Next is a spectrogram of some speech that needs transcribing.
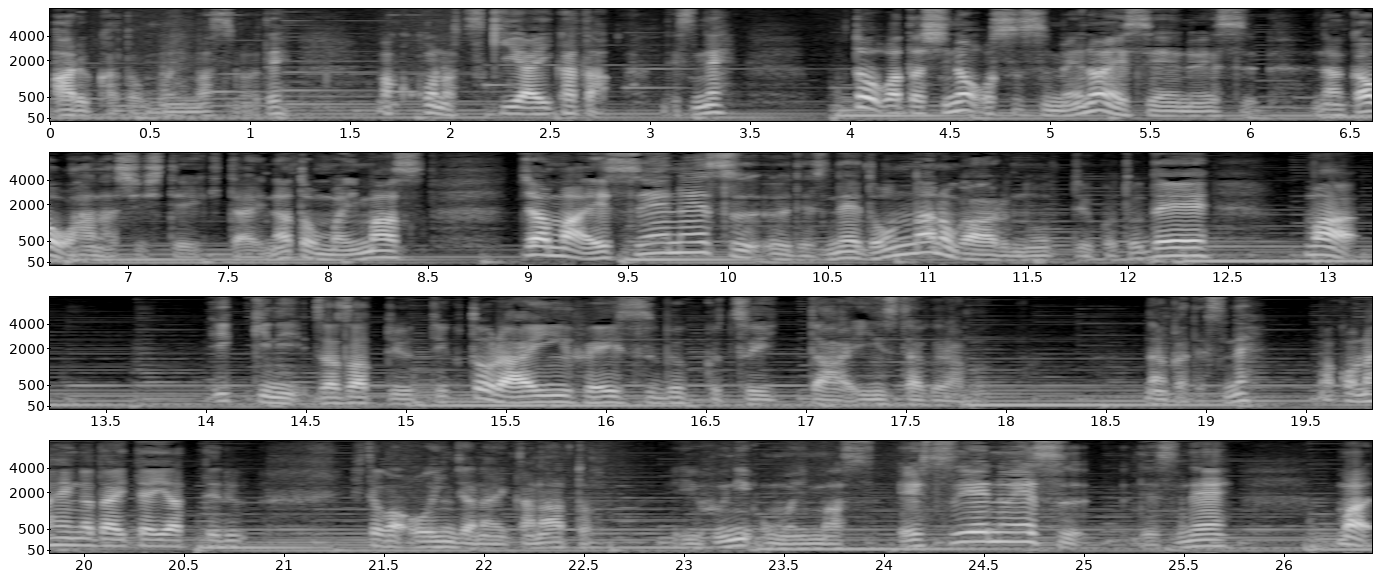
あるかと思いますので、まあ、ここの付き合い方ですね。と私のおすすめの SNS なんかをお話ししていきたいなと思います。じゃあまあ SNS ですね。どんなのがあるのっていうことでまあ一気にザザッと言っていくと LINE、Facebook、Twitter、Instagram なんかですね、まあ、この辺が大体やってる人が多いんじゃないかなというふうに思います。SNS ですね。まあ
